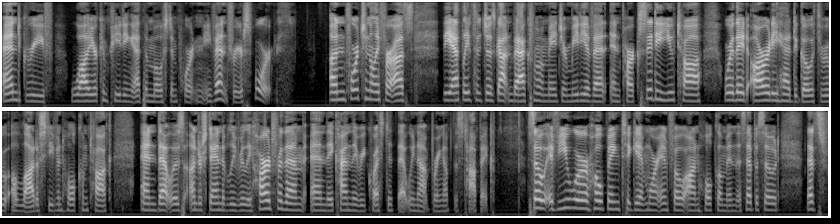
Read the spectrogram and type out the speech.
and grief while you're competing at the most important event for your sport? Unfortunately for us, the athletes had just gotten back from a major media event in Park City, Utah, where they'd already had to go through a lot of Stephen Holcomb talk, and that was understandably really hard for them, and they kindly requested that we not bring up this topic. So, if you were hoping to get more info on Holcomb in this episode, that's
